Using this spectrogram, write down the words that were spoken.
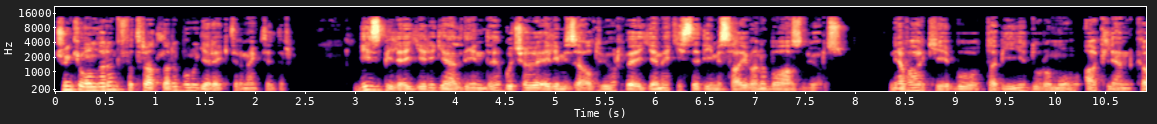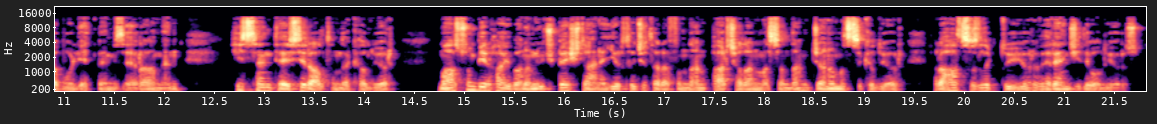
Çünkü onların fıtratları bunu gerektirmektedir. Biz bile yeri geldiğinde bıçağı elimize alıyor ve yemek istediğimiz hayvanı boğazlıyoruz. Ne var ki bu tabii durumu aklen kabul etmemize rağmen hissen tesir altında kalıyor, masum bir hayvanın üç beş tane yırtıcı tarafından parçalanmasından canımız sıkılıyor, rahatsızlık duyuyor ve rencide oluyoruz.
